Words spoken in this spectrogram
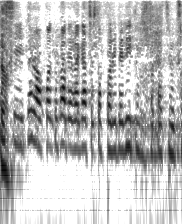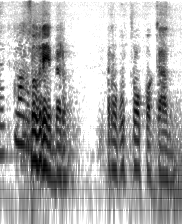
no. Sì, però a quanto pare il ragazzo sta fuori pericolo, sta abbastanza. Dovrebbero, però purtroppo accade.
